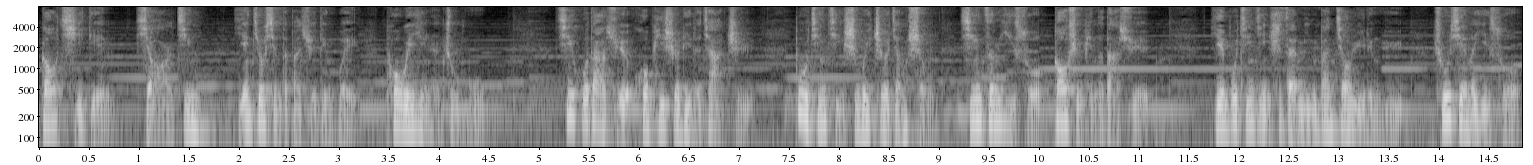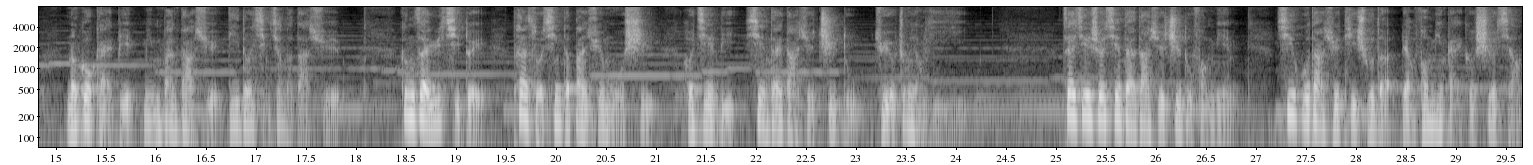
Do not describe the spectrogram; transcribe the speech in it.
高起点、小而精、研究型的办学定位颇为引人注目。西湖大学获批设立的价值，不仅仅是为浙江省新增一所高水平的大学，也不仅仅是在民办教育领域出现了一所能够改变民办大学低端形象的大学，更在于其对探索新的办学模式。和建立现代大学制度具有重要意义。在建设现代大学制度方面，西湖大学提出的两方面改革设想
